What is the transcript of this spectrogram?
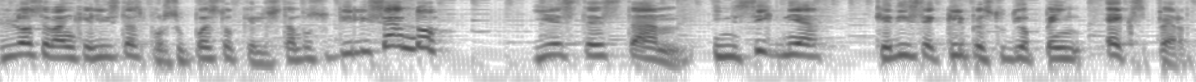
los evangelistas por supuesto que lo estamos utilizando y esta esta insignia que dice Clip Studio Paint Expert.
